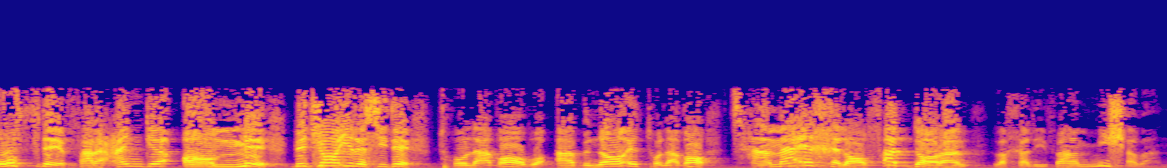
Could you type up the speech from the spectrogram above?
افت فرهنگ عامه به جایی رسیده. طلقا و ابناع طلقا طمع خلافت دارند و خلیفه هم می‌شوند.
